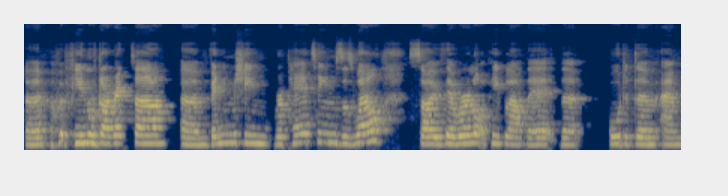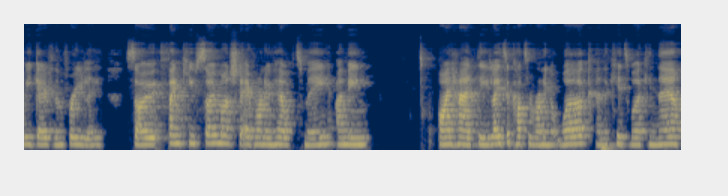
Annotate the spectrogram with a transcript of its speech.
Um, a funeral director, um, vending machine repair teams as well. So there were a lot of people out there that ordered them and we gave them freely. So thank you so much to everyone who helped me. I mean, I had the laser cutter running at work and the kids working there.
